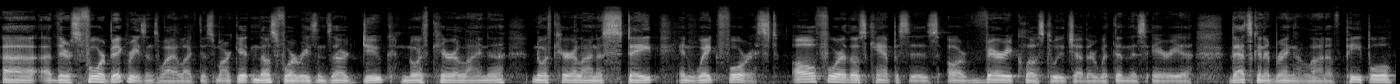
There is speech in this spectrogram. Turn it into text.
uh, there's four big reasons why I like this market, and those four reasons are Duke, North Carolina, North Carolina State, and Wake Forest. All four of those campuses are very close to each other within this area. That's going to bring a lot of people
